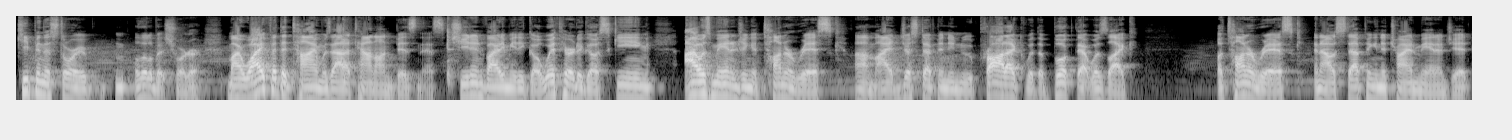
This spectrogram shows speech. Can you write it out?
keeping the story a little bit shorter, my wife at the time was out of town on business. She'd invited me to go with her to go skiing. I was managing a ton of risk. Um, I had just stepped into a new product with a book that was like a ton of risk, and I was stepping in to try and manage it.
